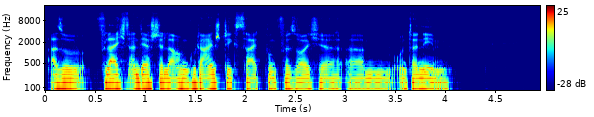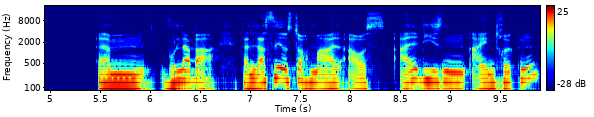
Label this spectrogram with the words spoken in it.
Also vielleicht an der Stelle auch ein guter Einstiegszeitpunkt für solche ähm, Unternehmen. Ähm, wunderbar. Dann lassen Sie uns doch mal aus all diesen Eindrücken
